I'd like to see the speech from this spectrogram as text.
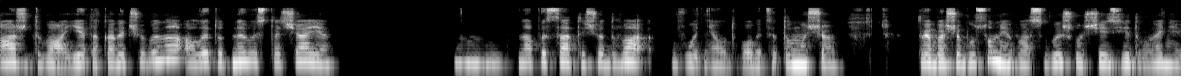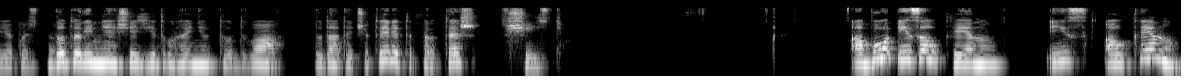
H2 є така речовина, але тут не вистачає написати, що два водня утвориться, тому що треба, щоб у сумі у вас вийшло 6 гідрогенів якось до дорівнює 6 гідрогенів, то 2 додати 4, тепер теж 6. Або із алкену. Із алкену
